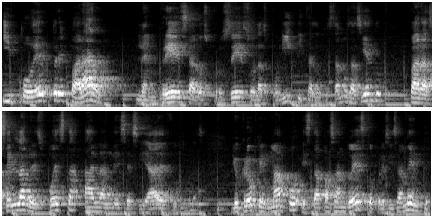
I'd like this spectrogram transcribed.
y poder preparar la empresa, los procesos, las políticas, lo que estamos haciendo para hacer la respuesta a las necesidades futuras. Yo creo que en Mapo está pasando esto precisamente.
